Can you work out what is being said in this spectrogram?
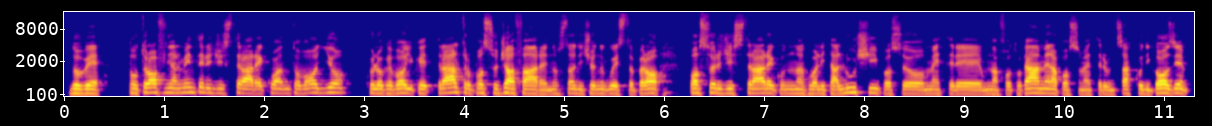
dove potrò finalmente registrare quanto voglio, quello che voglio, che tra l'altro posso già fare, non sto dicendo questo, però posso registrare con una qualità luci, posso mettere una fotocamera, posso mettere un sacco di cose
